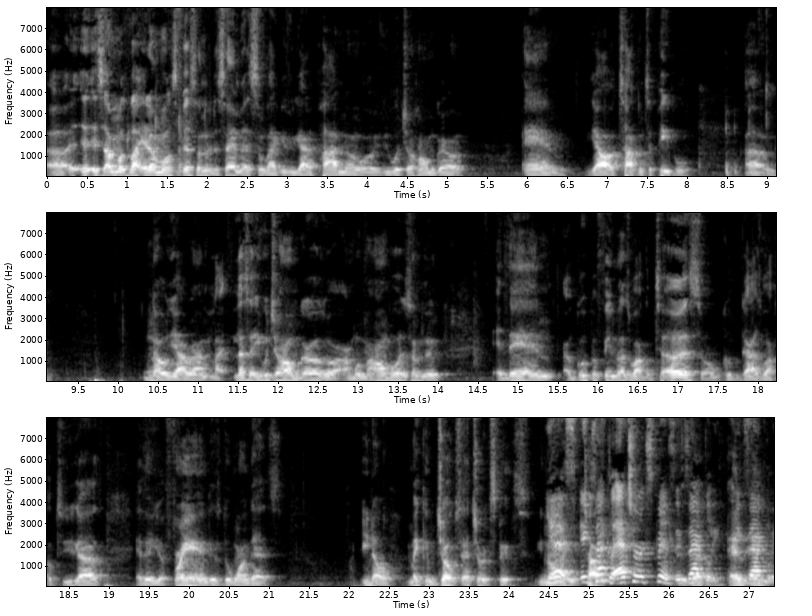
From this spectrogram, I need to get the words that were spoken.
uh, it, it's almost like it almost fits under the same essence. Like if you got a partner or if you with your homegirl and y'all talking to people. Um, no, yeah, around like let's say you with your homegirls or I'm with my homeboys or something, and then a group of females walk up to us or a group of guys walk up to you guys, and then your friend is the one that's you know, making jokes at your expense. You know, yes, I mean? exactly at your expense. Exactly, exactly. And, exactly.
